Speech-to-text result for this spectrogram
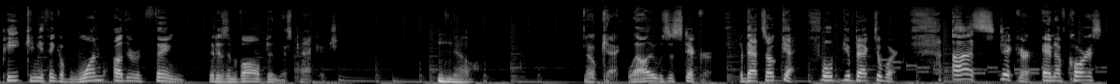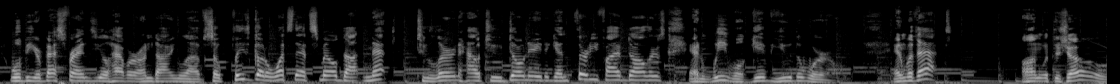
Pete, can you think of one other thing that is involved in this package? No. Okay. Well, it was a sticker, but that's okay. We'll get back to work. A sticker. And of course, we'll be your best friends. You'll have our undying love. So please go to what's that what'sthatsmell.net to learn how to donate. Again, $35, and we will give you the world. And with that, on with the show.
